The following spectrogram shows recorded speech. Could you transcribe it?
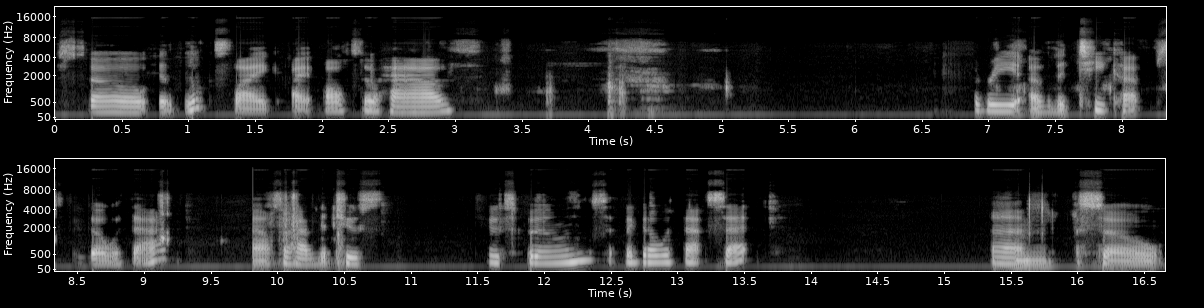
So it looks like I also have three of the teacups to go with that. I also have the two, two spoons that go with that set. Um, so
